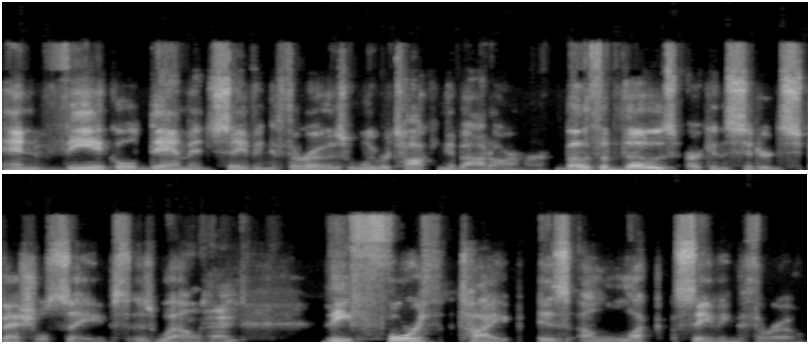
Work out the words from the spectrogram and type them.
and vehicle damage saving throws when we were talking about armor. Both of those are considered special saves as well. Okay. The fourth type is a luck saving throw.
